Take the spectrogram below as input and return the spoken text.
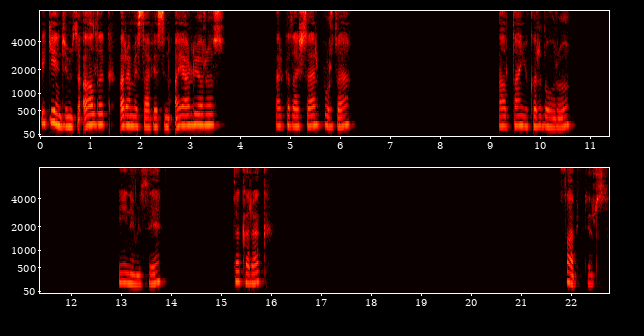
İki incimizi aldık. Ara mesafesini ayarlıyoruz. Arkadaşlar burada alttan yukarı doğru iğnemizi takarak sabitliyoruz.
